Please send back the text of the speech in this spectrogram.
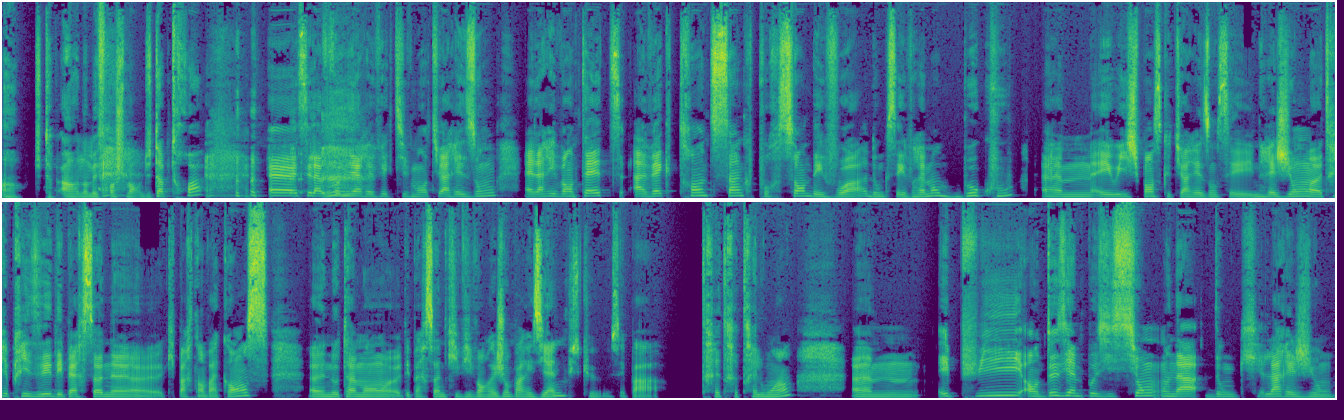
1, du top 1, non mais franchement, du top 3 euh, C'est la première, effectivement, tu as raison. Elle arrive en tête avec 35% des voix, donc c'est vraiment beaucoup. Euh, et oui, je pense que tu as raison, c'est une région euh, très prisée des personnes euh, qui partent en vacances, euh, notamment des personnes qui vivent en région parisienne, puisque c'est pas très très très loin. Euh, et puis en deuxième position, on a donc la région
